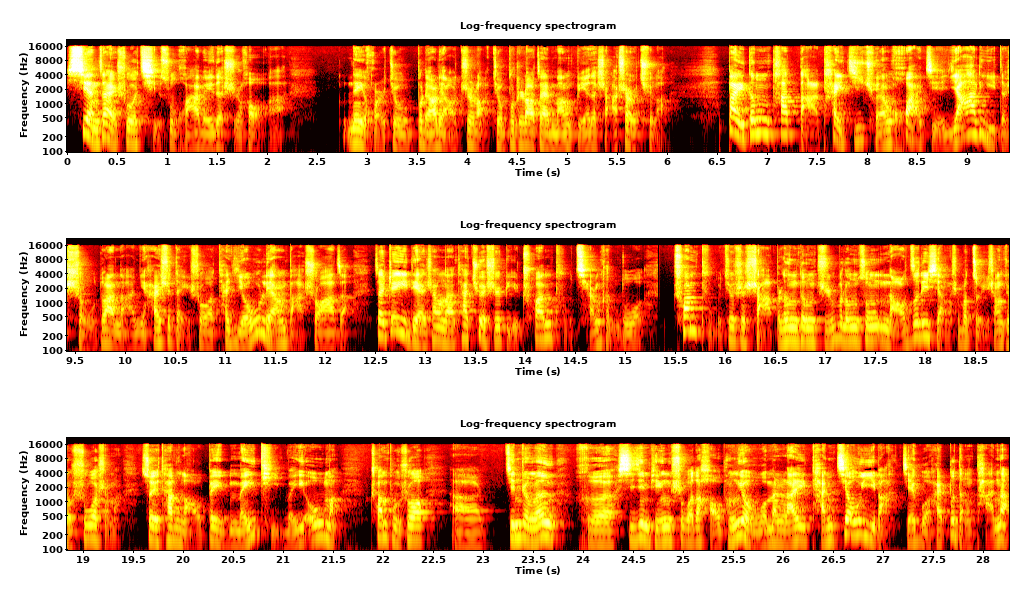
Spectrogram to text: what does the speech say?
现在说起诉华为的时候啊，那会儿就不了了之了，就不知道在忙别的啥事儿去了。拜登他打太极拳化解压力的手段呢，你还是得说他有两把刷子，在这一点上呢，他确实比川普强很多。川普就是傻不愣登、直不愣松，脑子里想什么，嘴上就说什么，所以他老被媒体围殴嘛。川普说：“啊，金正恩和习近平是我的好朋友，我们来谈交易吧。”结果还不等谈呢，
